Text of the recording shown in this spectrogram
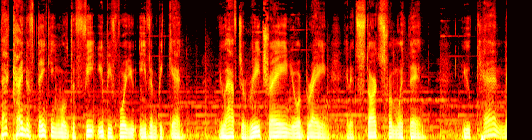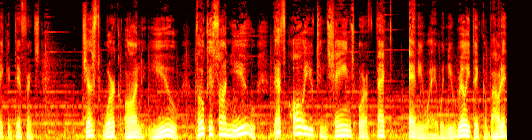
That kind of thinking will defeat you before you even begin. You have to retrain your brain, and it starts from within. You can make a difference. Just work on you. Focus on you. That's all you can change or affect anyway. When you really think about it,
